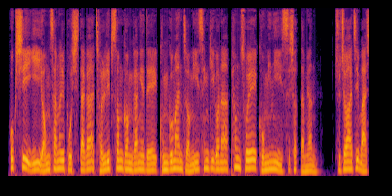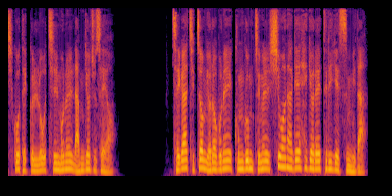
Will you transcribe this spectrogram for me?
혹시 이 영상을 보시다가 전립선 건강에 대해 궁금한 점이 생기거나 평소에 고민이 있으셨다면 주저하지 마시고 댓글로 질문을 남겨주세요. 제가 직접 여러분의 궁금증을 시원하게 해결해 드리겠습니다.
